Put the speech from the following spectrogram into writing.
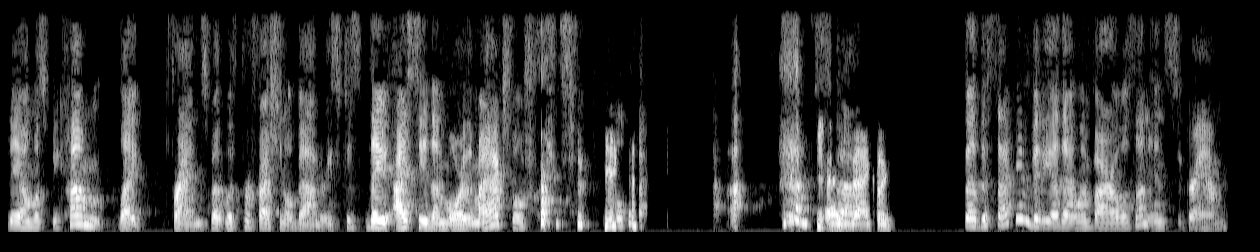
they almost become like friends, but with professional boundaries because they I see them more than my actual friends. yeah, so, exactly. So the second video that went viral was on Instagram.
